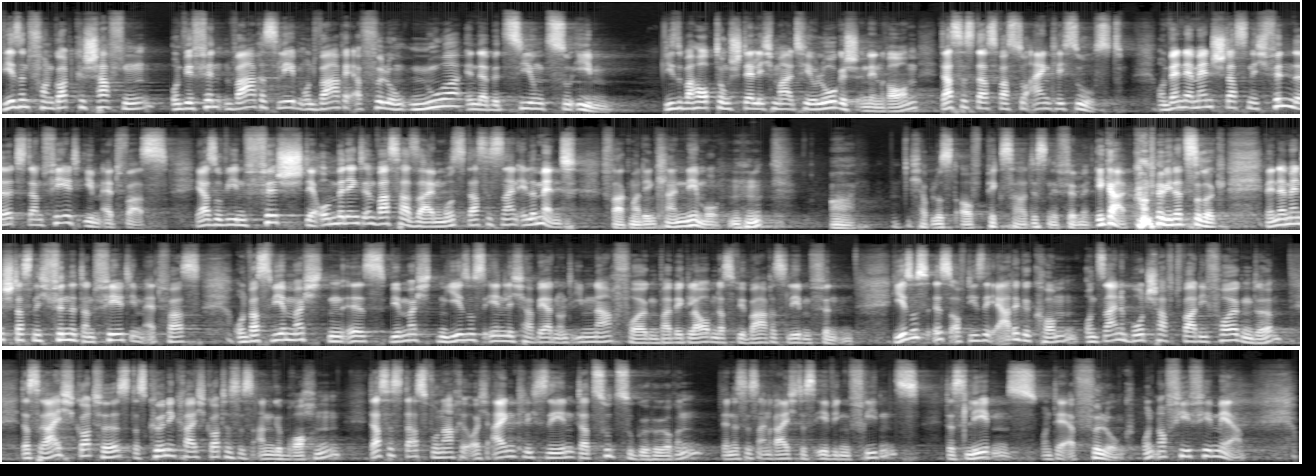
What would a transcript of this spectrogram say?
wir sind von Gott geschaffen und wir finden wahres Leben und wahre Erfüllung nur in der Beziehung zu ihm. Diese Behauptung stelle ich mal theologisch in den Raum. Das ist das, was du eigentlich suchst. Und wenn der Mensch das nicht findet, dann fehlt ihm etwas. Ja, so wie ein Fisch, der unbedingt im Wasser sein muss, das ist sein Element. Frag mal den kleinen Nemo. Mhm. Oh, ich habe Lust auf Pixar, Disney-Filme. Egal, kommen wir wieder zurück. Wenn der Mensch das nicht findet, dann fehlt ihm etwas. Und was wir möchten ist, wir möchten Jesus ähnlicher werden und ihm nachfolgen, weil wir glauben, dass wir wahres Leben finden. Jesus ist auf diese Erde gekommen und seine Botschaft war die folgende. Das Reich Gottes, das Königreich Gottes ist angebrochen. Das ist das, wonach ihr euch eigentlich sehnt, dazu zu gehören. Denn es ist ein Reich des ewigen Friedens, des Lebens und der Erfüllung und noch viel, viel mehr.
